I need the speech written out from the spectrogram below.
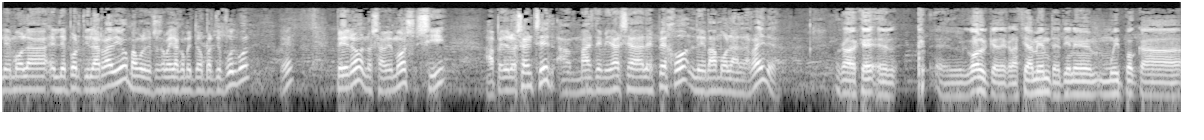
le mola el deporte y la radio, vamos, de eso se va a ir a comentar un partido de fútbol, ¿eh? pero no sabemos si a Pedro Sánchez, a más de mirarse al espejo, le va a molar la Raider. Claro, es que el, el gol que desgraciadamente tiene muy poca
